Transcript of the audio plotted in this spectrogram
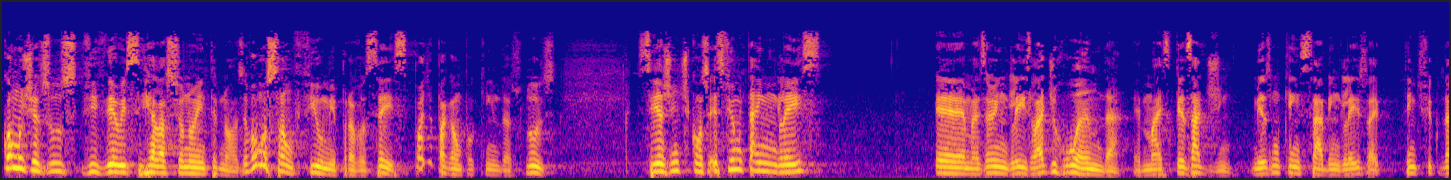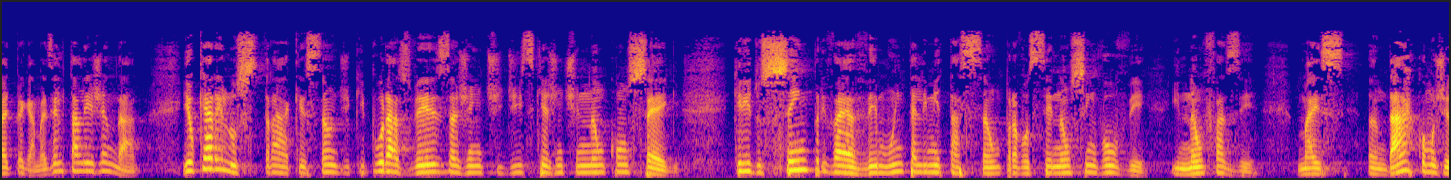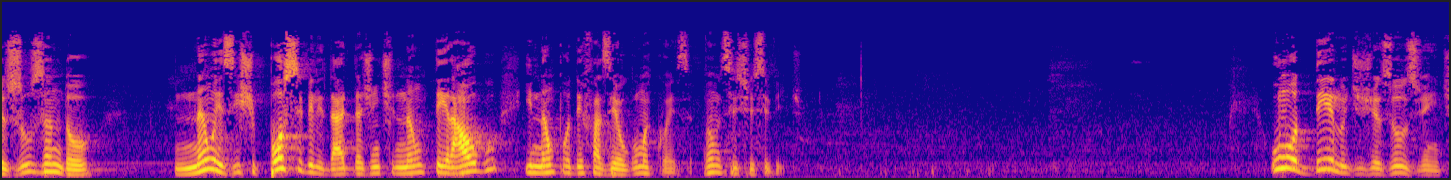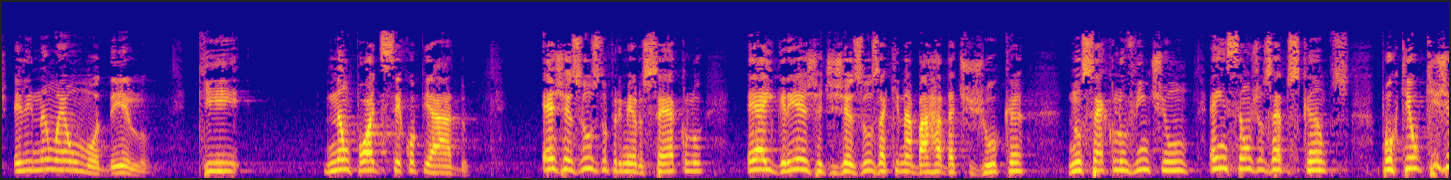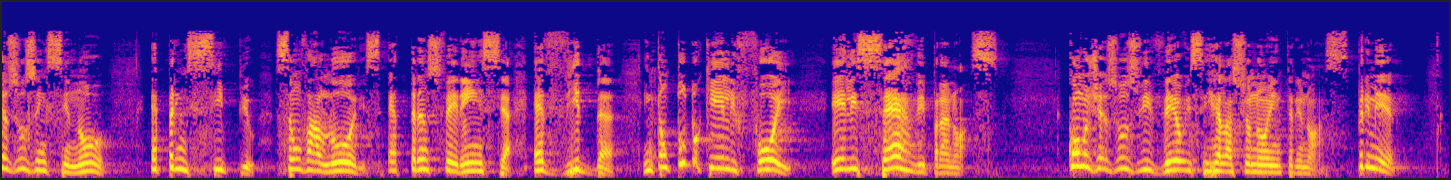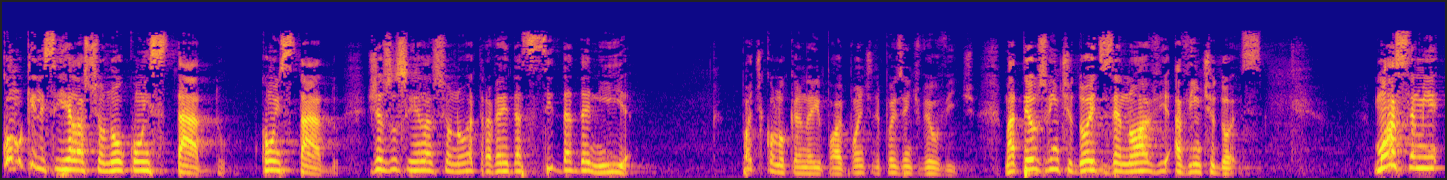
Como Jesus viveu e se relacionou entre nós. Eu vou mostrar um filme para vocês. Pode apagar um pouquinho das luzes? Se a gente Esse filme está em inglês, é, mas é um inglês lá de Ruanda, é mais pesadinho. Mesmo quem sabe inglês vai tem dificuldade de pegar, mas ele está legendado. E eu quero ilustrar a questão de que por às vezes a gente diz que a gente não consegue. Querido, sempre vai haver muita limitação para você não se envolver e não fazer. Mas andar como Jesus andou, não existe possibilidade da gente não ter algo e não poder fazer alguma coisa. Vamos assistir esse vídeo. O modelo de Jesus, gente, ele não é um modelo que não pode ser copiado. É Jesus do primeiro século, é a igreja de Jesus aqui na Barra da Tijuca, no século 21, é em São José dos Campos, porque o que Jesus ensinou é princípio, são valores, é transferência, é vida. Então tudo que ele foi, ele serve para nós. Como Jesus viveu e se relacionou entre nós? Primeiro, como que ele se relacionou com o Estado? Com o Estado. Jesus se relacionou através da cidadania. Pode ir colocando aí o PowerPoint, depois a gente vê o vídeo. Mateus 22, 19 a 22. Mostra-me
